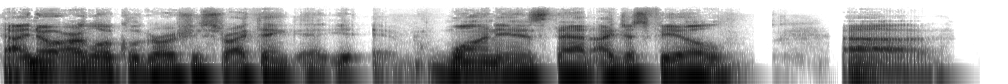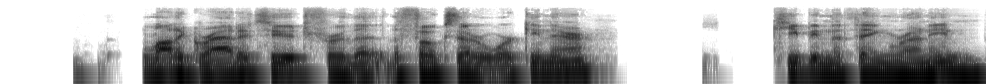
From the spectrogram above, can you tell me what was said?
I know our local grocery store. I think one is that I just feel. Uh, a lot of gratitude for the the folks that are working there, keeping the thing running.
